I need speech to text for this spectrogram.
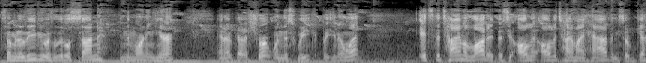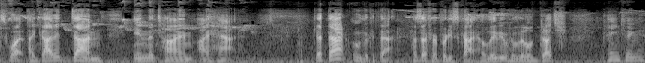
So I'm going to leave you with a little sun in the morning here, and I've got a short one this week, but you know what? It's the time allotted. That's all all the time I have, and so guess what? I got it done in the time I had. Get that? Oh, look at that. How's that for a pretty sky? I'll leave you with a little Dutch painting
